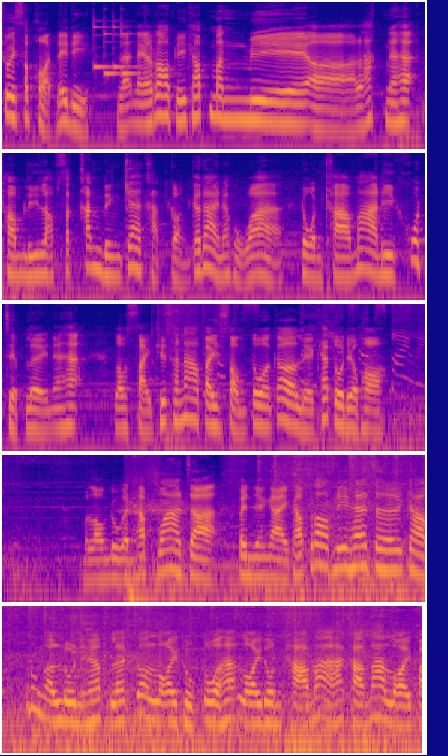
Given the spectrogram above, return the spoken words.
ช่วยซัพพอร์ตได้ดี และในรอบนี้ครับมันมีอ่อลักนะฮะทำรีลับสักขั้นหนึ่งแก้ขัดก่อนก็ได้นะผมว่าโดนคาม่าดีโคตรเจ็บเลยนะฮะเราใส่ทิศนาไป 2 ตัวก็เหลือแค่ตัวเดียวพอ มาลองดูกันครับว่าจะเป็นยังไงครับ รอบนี้ฮะเจอกับรุ่งอรุณครับ แล้วก็ลอยถูกตัวฮะลอยโดนคาม่าฮะคาม่าลอยไป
